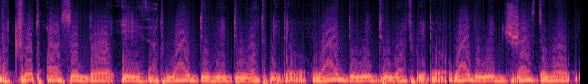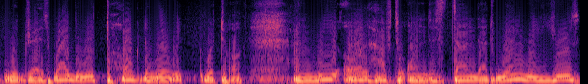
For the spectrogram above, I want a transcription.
The truth also though is that why do we do what we do? Why do we do what we do? Why do we dress the way we dress? Why do we talk the way we, we talk? And we all have to understand that when we use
